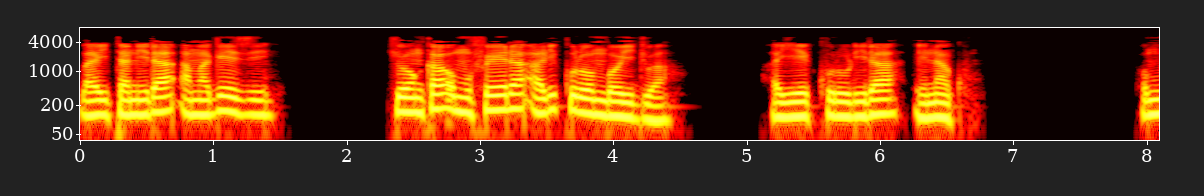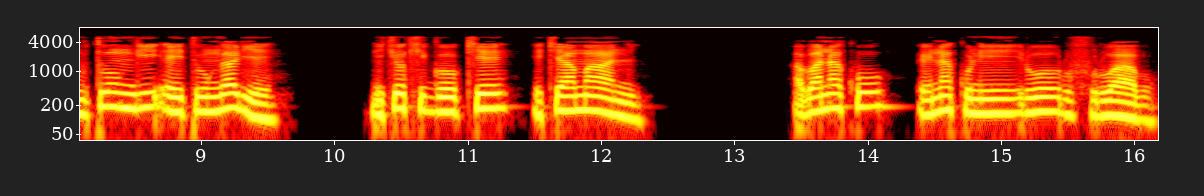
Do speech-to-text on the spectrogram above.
baitanira amagezi Kionka omufera alikuromboijwa ayekurulira enaku. Omutungi eitungalye nikyo kigokye ekyamani Abanaku enaku ni ruo rufurwabo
